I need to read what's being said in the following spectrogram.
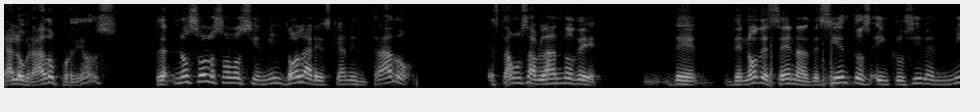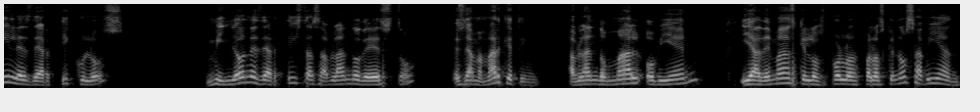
ha logrado, por Dios. no solo son los 100 mil dólares que han entrado, estamos hablando de, de, de no decenas, de cientos e inclusive miles de artículos, millones de artistas hablando de esto, se llama marketing, hablando mal o bien. Y además que los, por los, para los que no sabían,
